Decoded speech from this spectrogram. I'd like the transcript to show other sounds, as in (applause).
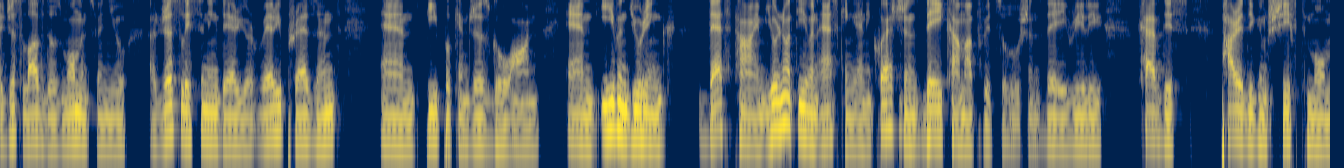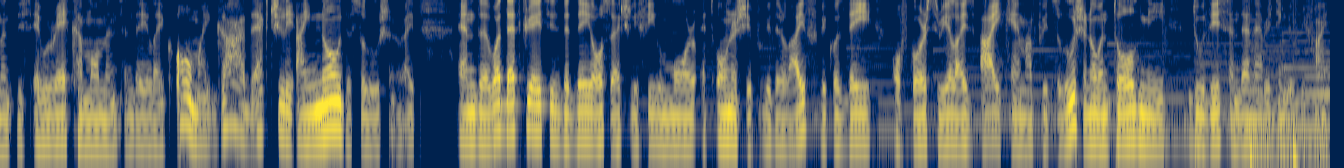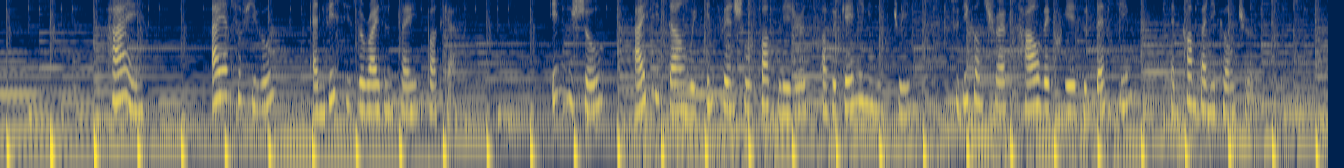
I just love those moments when you are just listening there, you're very present, and people can just go on. And even during that time, you're not even asking any questions, they come up with solutions. They really have this paradigm shift moments, these eureka moments, and they like, oh my God, actually, I know the solution, right? And uh, what that creates is that they also actually feel more at ownership with their life because they, of course, realize I came up with solution. No one told me do this, and then everything will be fine. Hi, I am Sophie Vaux, and this is the Rise and Play podcast. In the show, I sit down with influential thought leaders of the gaming industry to deconstruct how they create the best team and company cultures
